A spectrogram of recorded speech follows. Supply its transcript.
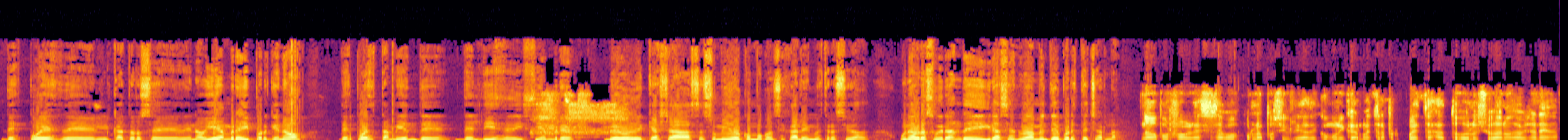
después del 14 de noviembre y, por qué no, después también de, del 10 de diciembre, luego de que hayas asumido como concejal en nuestra ciudad. Un abrazo grande y gracias nuevamente por esta charla. No, por favor, gracias a vos por la posibilidad de comunicar nuestras propuestas a todos los ciudadanos de Avellaneda.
